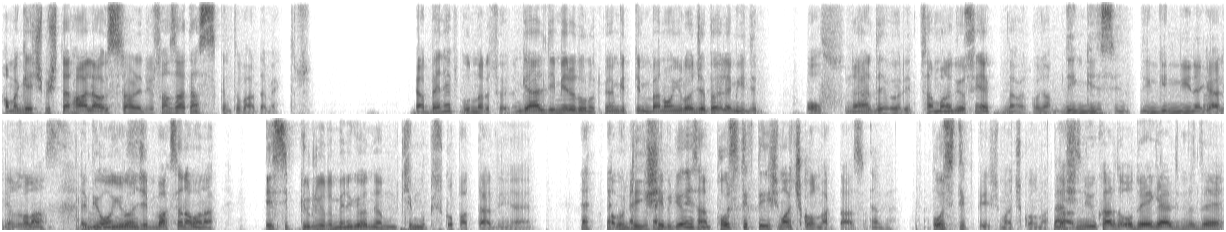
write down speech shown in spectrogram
Ama geçmişten hala ısrar ediyorsan zaten sıkıntı var demektir. Ya ben hep bunları söyledim. Geldiğim yeri de unutmuyorum. Gittim ben 10 yıl önce böyle miydim? Of nerede böyleydim? Sen bana diyorsun ya Mehmet hocam dinginsin, dinginliğine geldin falan. E bir 10 yıl önce bir baksana bana. Esip gürlüyordun. Beni gördün ya kim bu psikopat derdin yani. Ama değişebiliyor insan. Pozitif değişime açık olmak lazım. Tabii. Pozitif değişime açık olmak Ben lazım. şimdi yukarıda odaya geldiğimde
